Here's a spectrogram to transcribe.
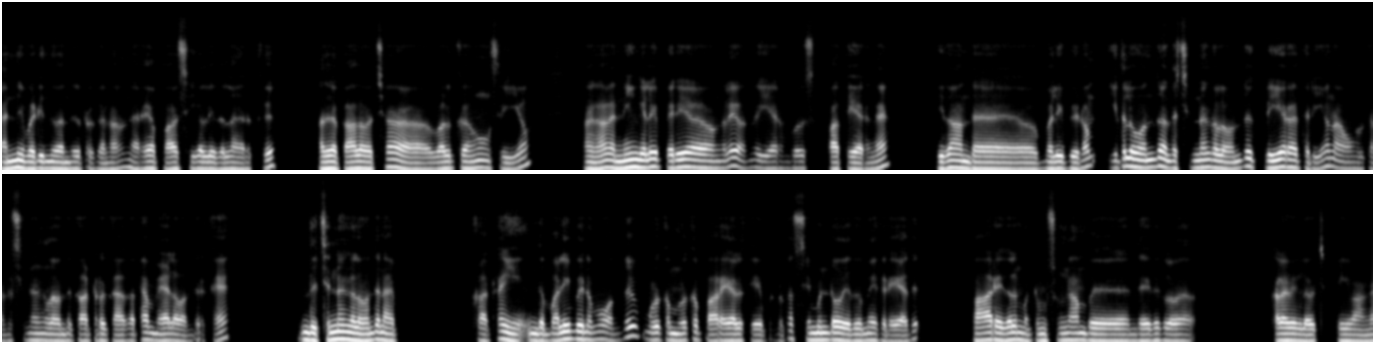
தண்ணி வடிந்து வந்துட்டு இருக்கிறதுனால நிறையா பாசிகள் இதெல்லாம் இருக்குது அதில் காலை வச்சா வழுக்கவும் செய்யும். அதனால் நீங்களே பெரியவங்களே வந்து ஏறும்போது பார்த்து ஏறுங்க. இதுதான் அந்த பலிபீடம். இதில் வந்து அந்த சின்னங்களை வந்து கிளியராக தெரியும். நான் உங்களுக்கு அந்த சின்னங்களை வந்து காட்டுறதுக்காக தான் மேலே வந்திருக்கேன். இந்த சின்னங்களை வந்து நான் காட்டுறேன். இந்த பலிபீடமும் வந்து முழுக்க முழுக்க பாறையால் செய்யப்பட்டது சிமெண்டோ எதுவுமே கிடையாது. பாறைகள் மற்றும் சுண்ணாம்பு இந்த இதுகளை கலவைகளை வச்சு செய்வாங்க.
